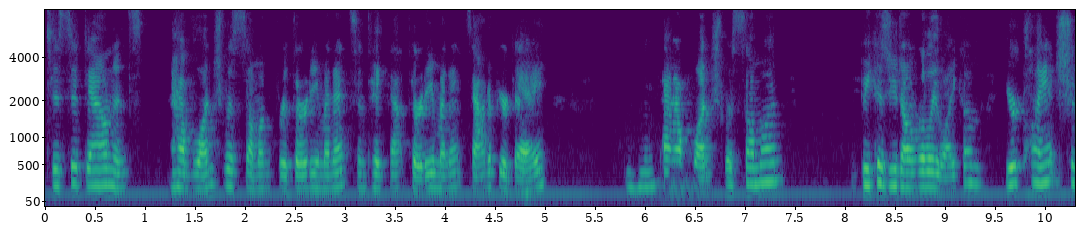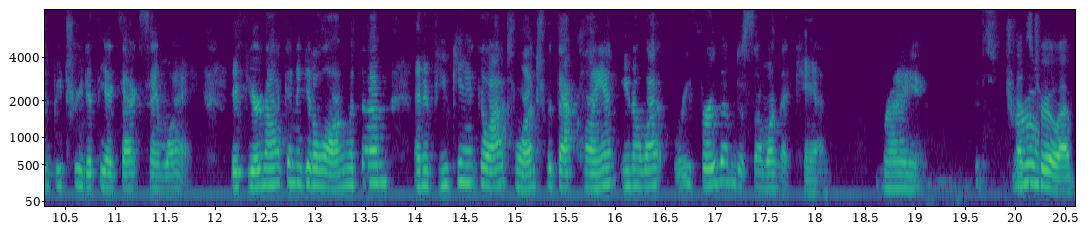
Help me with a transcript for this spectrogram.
to sit down and have lunch with someone for 30 minutes and take that 30 minutes out of your day Mhm. to have lunch with someone because you don't really like them, your clients should be treated the exact same way. If you're not going to get along with them, and if you can't go out to lunch with that client, you know what? Refer them to someone that can. Right. It's true. That's true. I've,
